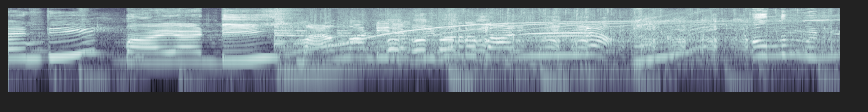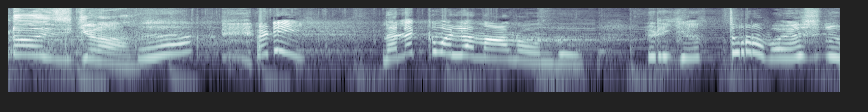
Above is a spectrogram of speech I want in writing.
ആന്റി? മായാണ്ടി. മാങ്ങാണ്ടിയുടെ ഇവർ തന്നെ എടി നിനക്ക് വല്ല നാണം ഉണ്ടോ എടി എത്ര വയസ്സിന്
